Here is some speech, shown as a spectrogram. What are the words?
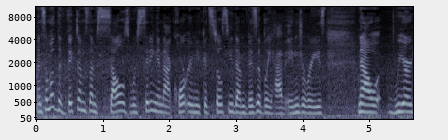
and some of the victims themselves were sitting in that courtroom. You could still see them visibly have injuries. Now, we are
